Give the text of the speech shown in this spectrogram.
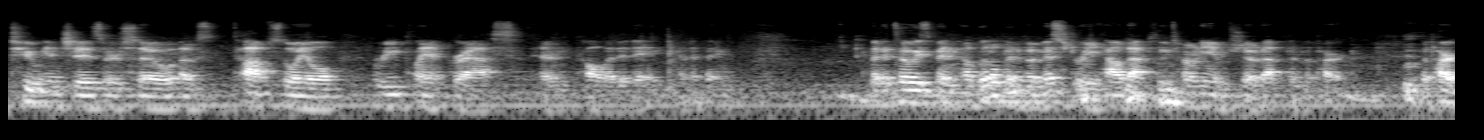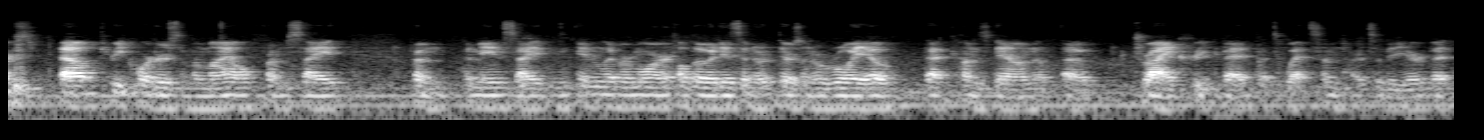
two inches or so of topsoil, replant grass, and call it a day kind of thing. But it's always been a little bit of a mystery how that plutonium showed up in the park. The park's about three quarters of a mile from site, from the main site in- in Livermore, although it is, an- there's an arroyo that comes down, a a dry creek bed that's wet some parts of the year, but,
